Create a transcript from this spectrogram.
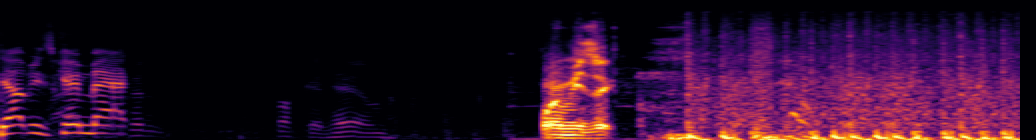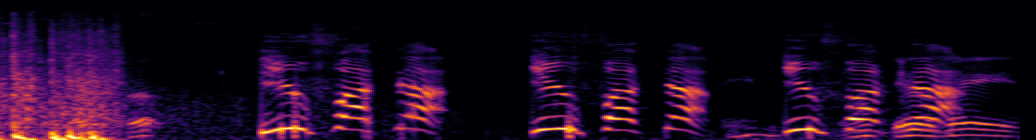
yep, he's came back. Couldn't Fucking him. More music. You fucked up! You fucked up! You fucked up! there.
